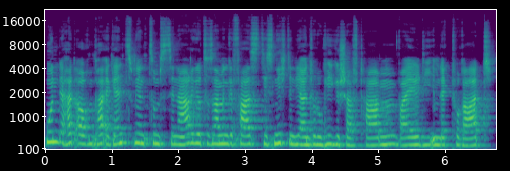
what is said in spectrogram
und er hat auch ein paar Ergänzungen zum Szenario zusammengefasst, die es nicht in die Anthologie geschafft haben, weil die im Lektorat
